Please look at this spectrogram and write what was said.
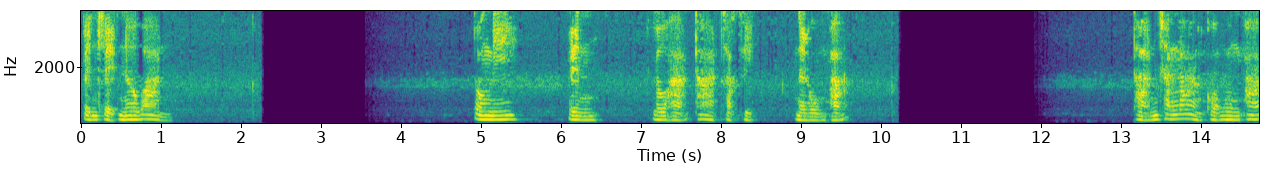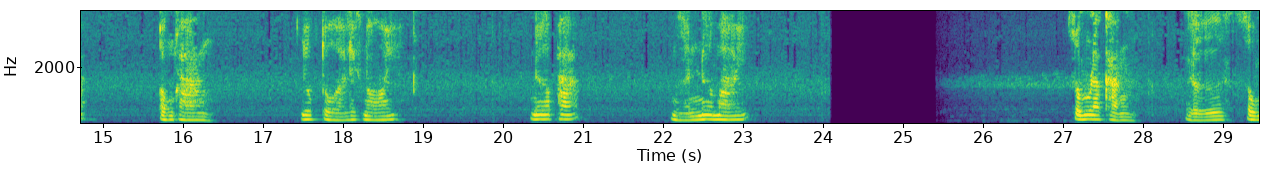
เป็นเศษเนื้อว่าน ตรงนี้เป็นโลหะธาตุศักดิ์สิทธิ์ในองค์พระ ฐานชั้นล่างขององค์พระ ตรงกลาง ยุบตัวเล็กน้อย เนื้อพระเหมือนเนื้อไม้ ซุ้มระฆัง หรือซุ้ม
